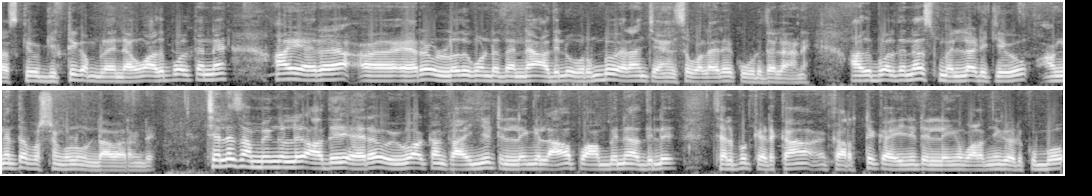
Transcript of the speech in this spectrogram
റെസ്ക്യൂ ഗിറ്റ് കംപ്ലൈന്റ് ആവും. അതുപോലെ തന്നെ ആ ഇര ഇര ഉള്ളത് കൊണ്ട് തന്നെ അതിൽ ഉറുമ്പ് വരാൻ ചാൻസ് വളരെ കൂടുതലാണ്. അതുപോലെ തന്നെ സ്മെല്ലടിക്കുകയും അങ്ങനത്തെ പ്രശ്നങ്ങളും ഉണ്ടാവാറുണ്ട്. ചില സമയങ്ങളിൽ അത് ഇര ഒഴിവാക്കാൻ കഴിഞ്ഞിട്ടില്ലെങ്കിൽ ആ പാമ്പിനെ അതിൽ ചിലപ്പോൾ കിടക്കാൻ കറക്റ്റ് കഴിഞ്ഞിട്ടില്ലെങ്കിൽ വളഞ്ഞ് കിടക്കുമ്പോൾ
